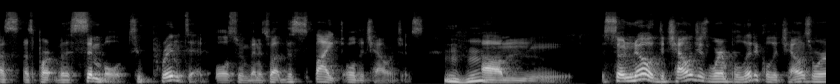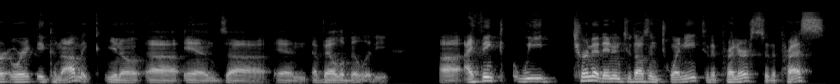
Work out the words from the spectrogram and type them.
as, as part of a symbol to print it also in Venezuela, despite all the challenges. Mm-hmm. Um, so no, the challenges weren't political. The challenges were, were economic, you know, uh, and uh, and availability. Uh, I think we turned it in in 2020 to the printers, to the press,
